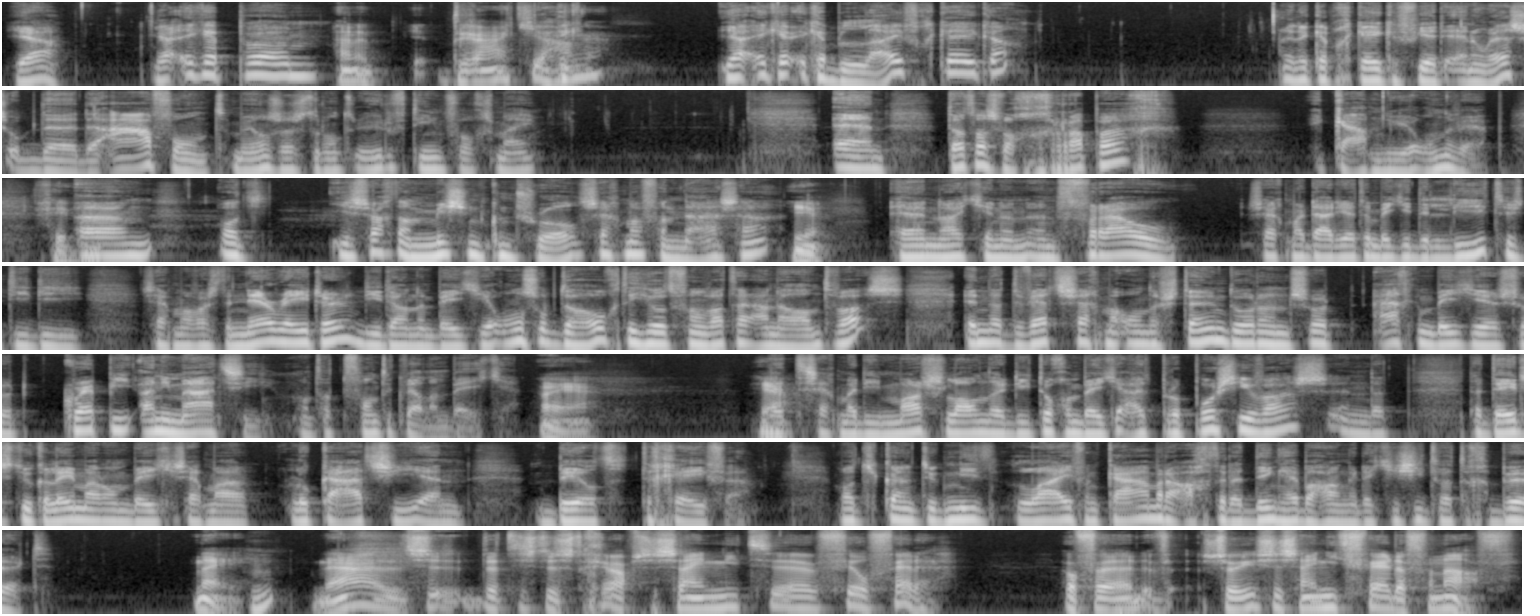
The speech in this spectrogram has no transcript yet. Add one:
Ja. Ja, ik heb... ehm, Aan het draadje hangen? Ja, ik heb, ik heb live gekeken. En ik heb gekeken via de NOS op de, de avond. Bij ons was het rond een uur of tien volgens mij. En dat was wel grappig. Ik kaap nu je onderwerp. Ehm, want je zag dan Mission Control, zeg maar, van NASA. ja. En dan had je een, een vrouw, zeg maar, daar die had een beetje de lead. Dus die, die zeg maar, was de narrator, die dan een beetje ons op de hoogte hield van wat er aan de hand was. En dat werd, zeg maar, ondersteund door een soort, eigenlijk een beetje een soort crappy animatie. Want dat vond ik wel een beetje. Oh ja. Ja. Met, zeg maar, die Marslander die toch een beetje uit proportie was. En dat, dat deden ze natuurlijk alleen maar om een beetje, zeg maar, locatie en beeld te geven. Want je kan natuurlijk niet live een camera achter dat ding hebben hangen dat je ziet wat er gebeurt. Nee. Hm? Nou, dat is dus de grap. Ze zijn niet eh, veel verder. Of, eh, sorry, ze zijn niet verder vanaf.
